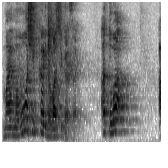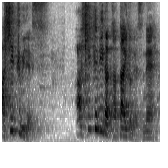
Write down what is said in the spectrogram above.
前ももをしっかり伸ばしてください。あとは足首です。足首が硬いとですね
